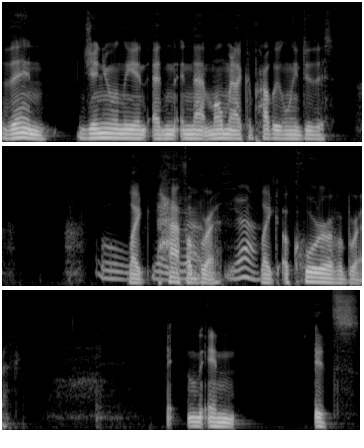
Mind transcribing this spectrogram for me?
then genuinely in, in in that moment I could probably only do this. Ooh. Like Yeah, half a breath. Yeah. Like a quarter of a breath. And, and it's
